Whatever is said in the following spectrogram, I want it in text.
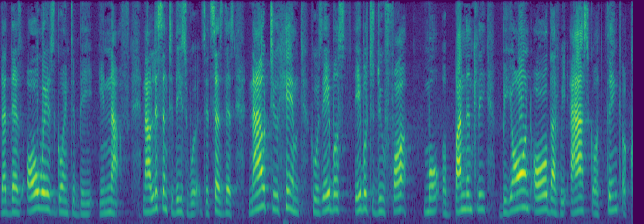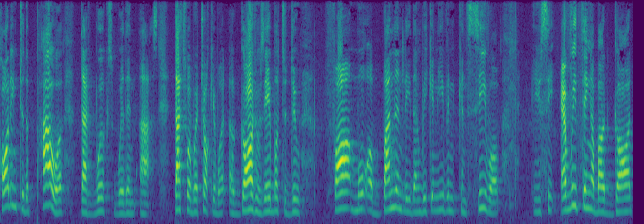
that there's always going to be enough. Now, listen to these words. It says this Now to him who is able, able to do far more abundantly beyond all that we ask or think, according to the power that works within us. That's what we're talking about a God who's able to do far more abundantly than we can even conceive of. You see, everything about God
